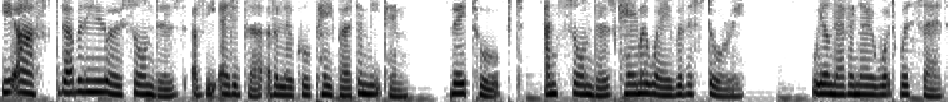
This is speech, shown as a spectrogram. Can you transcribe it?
he asked W. O. Saunders of the editor of a local paper to meet him. They talked, and Saunders came away with a story. We'll never know what was said.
